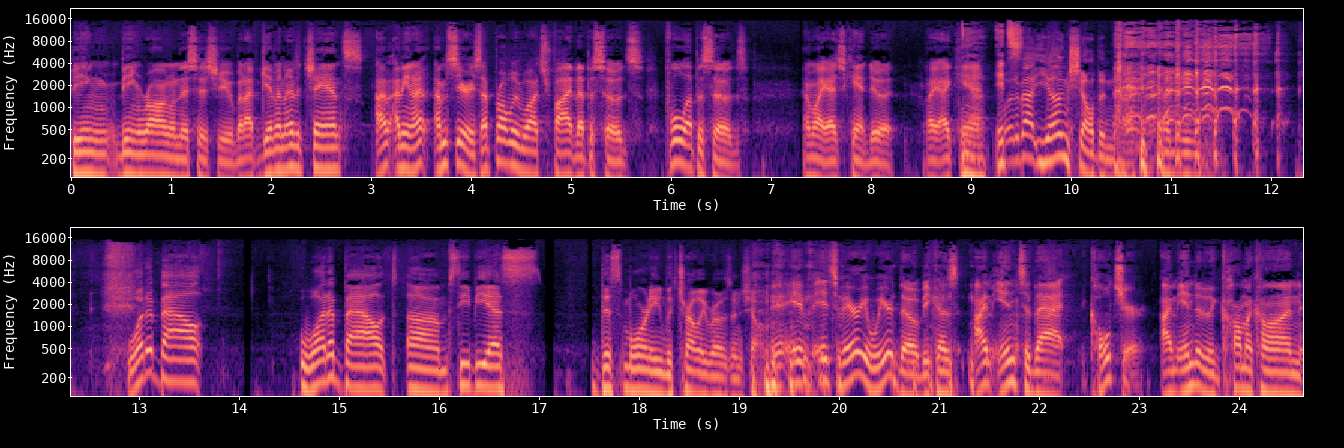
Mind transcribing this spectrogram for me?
being being wrong on this issue, but I've given it a chance. I, I mean, I, I'm serious. I've probably watched five episodes, full episodes. I'm like, I just can't do it. Like, I can't. it's What about young Sheldon? I mean, what about what about um, CBS this morning with Charlie Rose and Sheldon? it, it's very weird though because I'm into that culture. I'm into the Comic Con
